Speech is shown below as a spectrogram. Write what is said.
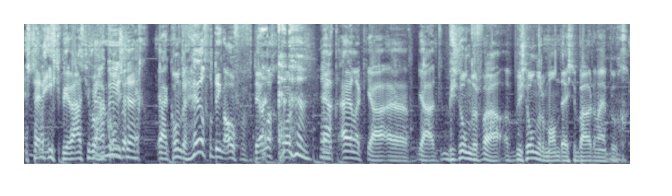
zijn inspiratie. Hij kon, er ja, hij kon er heel veel dingen over vertellen. Gewoon. ja. En uiteindelijk, ja, uh, ja het bijzonder, verhaal, man, deze Boudewijn Boeg.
